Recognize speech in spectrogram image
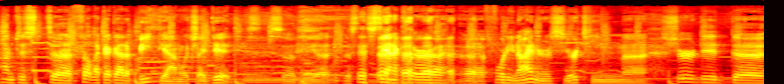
I'm just uh, felt like I got a beat down, which I did. So the, uh, the Santa Clara uh, 49ers, your team, uh, sure did uh,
